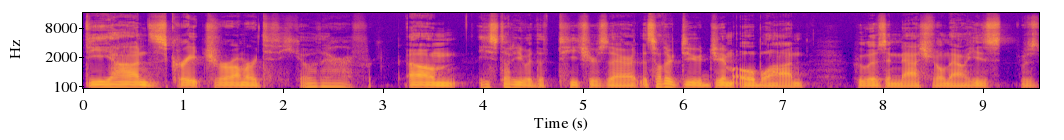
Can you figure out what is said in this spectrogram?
Dion's great drummer. Did he go there? I forget. Um, he studied with the teachers there. This other dude, Jim Oblon, who lives in Nashville now. He's was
